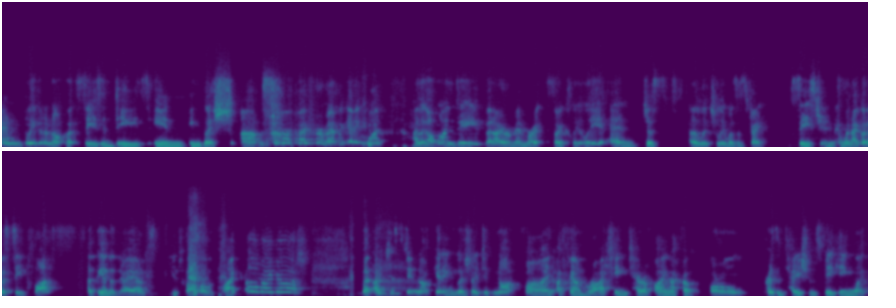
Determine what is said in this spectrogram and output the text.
and believe it or not, got C's and D's in English. Um, so I remember getting one. I only got one D, but I remember it so clearly, and just I literally was a straight C student. And when I got a C plus at the end of the day out of year twelve, I was like, oh my gosh. But I just did not get English. I did not find. I found writing terrifying. I found oral presentation speaking like.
